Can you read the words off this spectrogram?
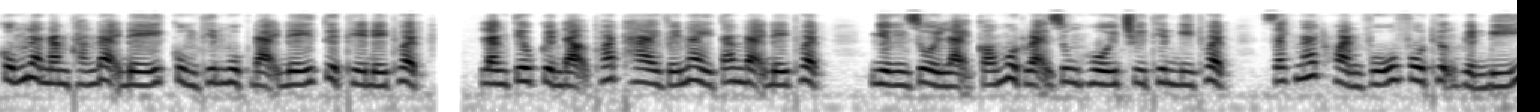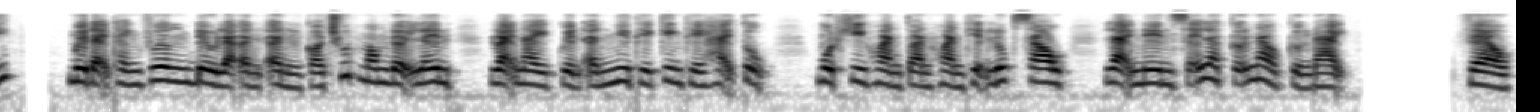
cũng là năm tháng đại đế cùng thiên ngục đại đế tuyệt thế đế thuật, lăng tiêu quyền đạo thoát thai với này tam đại đế thuật, nhưng rồi lại có một loại dung hối trừ thiên bí thuật, rách nát hoàn vũ vô thượng huyền bí. Mười đại thánh vương đều là ẩn ẩn có chút mong đợi lên, loại này quyền ấn như thế kinh thế hãi tục, một khi hoàn toàn hoàn thiện lúc sau, lại nên sẽ là cỡ nào cường đại. Vèo.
